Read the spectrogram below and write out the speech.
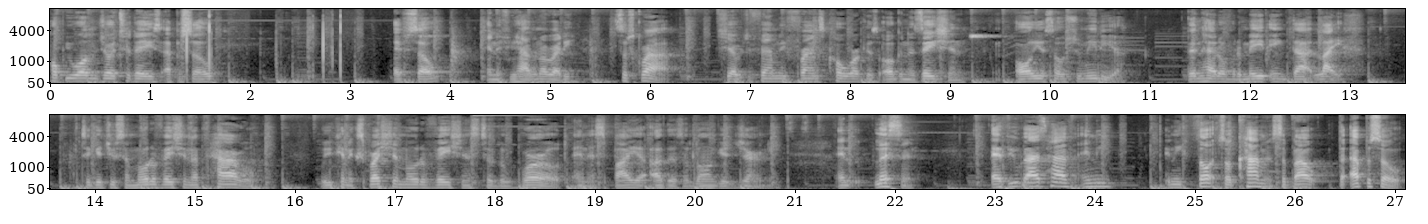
Hope you all enjoyed today's episode. If so, and if you haven't already, subscribe. Share with your family, friends, co-workers, organization, all your social media. Then head over to madeinc.life to get you some motivation apparel where you can express your motivations to the world and inspire others along your journey. And listen, if you guys have any any thoughts or comments about the episode,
